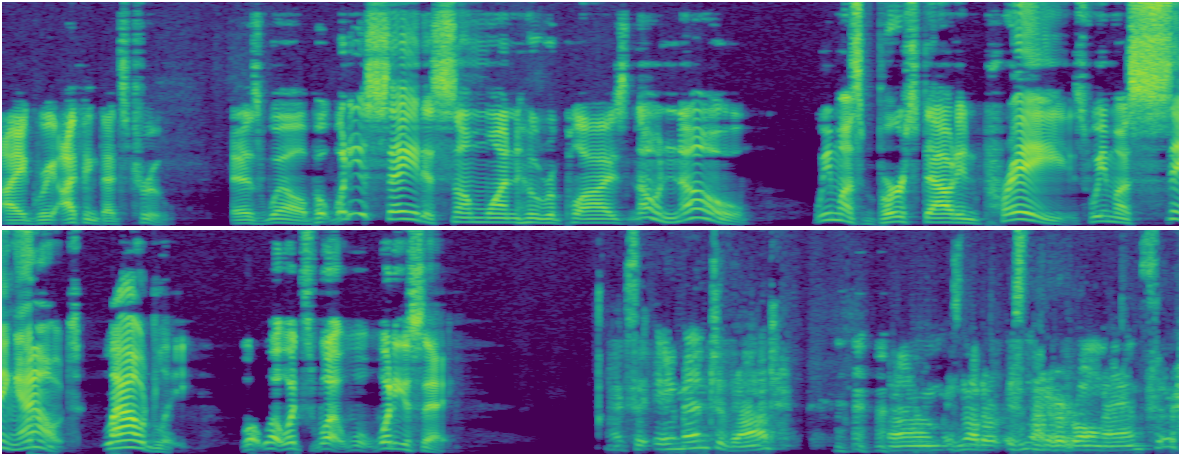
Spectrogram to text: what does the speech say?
I, I agree. I think that's true as well. But what do you say to someone who replies, No, no, we must burst out in praise. We must sing out loudly. What, what, what's, what, what do you say? I'd say amen to that. um, is not a is not a wrong answer.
